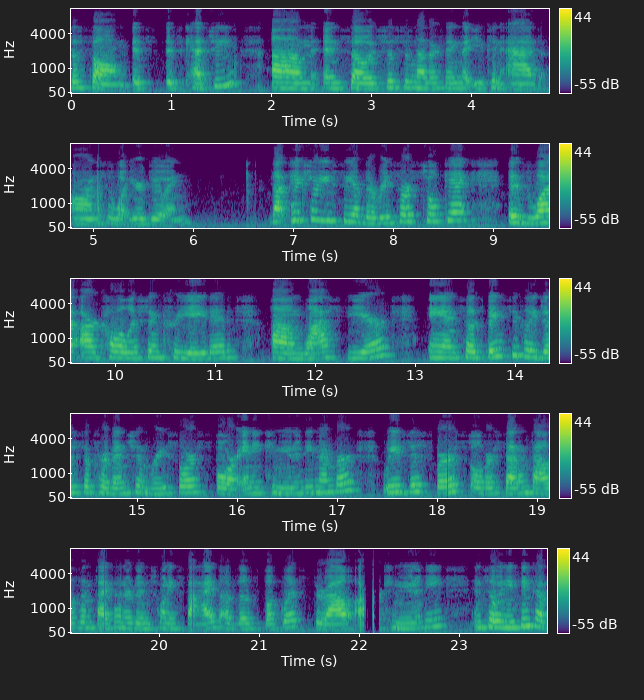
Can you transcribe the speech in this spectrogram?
the song, it's, it's catchy, um, and so it's just another thing that you can add on to what you're doing. That picture you see of the resource toolkit is what our coalition created um, last year, and so it's basically just a prevention resource for any community member. We've dispersed over 7,525 of those booklets throughout our community. And so when you think of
